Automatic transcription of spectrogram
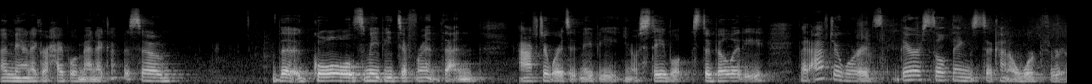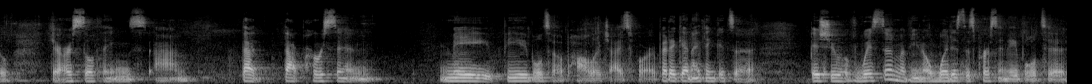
a manic or hypomanic episode, the goals may be different than afterwards it may be you know stable stability but afterwards there are still things to kind of work through there are still things um, that that person may be able to apologize for. But again, I think it's a issue of wisdom of you know what is this person able to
